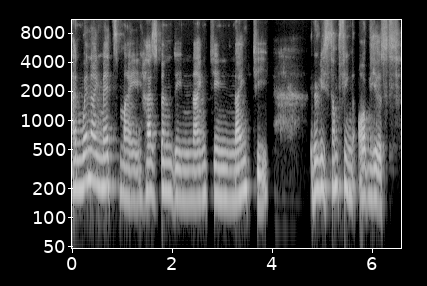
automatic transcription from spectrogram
And when I met my husband in 1990, there is something obvious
